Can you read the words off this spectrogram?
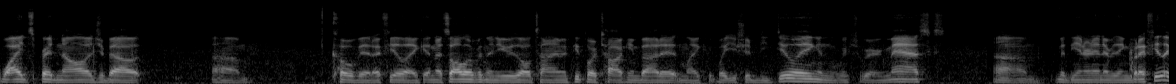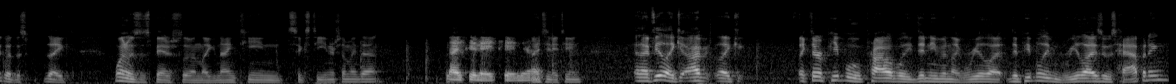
widespread knowledge about um, COVID. I feel like, and it's all over the news all the time, and people are talking about it and like what you should be doing and we should be wearing masks um, with the internet and everything. But I feel like with this, like, when was the Spanish flu in like 1916 or something like that? 1918, yeah. 1918 and i feel like I've like like there are people who probably didn't even like realize did people even realize it was happening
